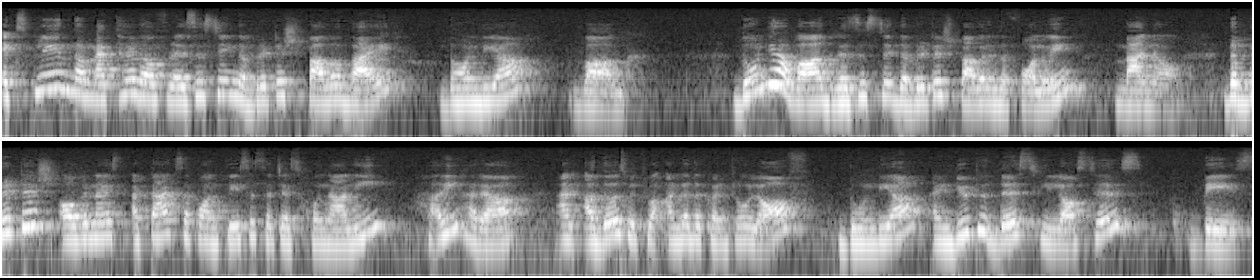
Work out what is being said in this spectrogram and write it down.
Explain the method of resisting the British power by Dhondia Wagh. Dhondia Wagh resisted the British power in the following manner. The British organized attacks upon places such as Honnali, Harihara and others which were under the control of Dhondia and due to this he lost his base.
